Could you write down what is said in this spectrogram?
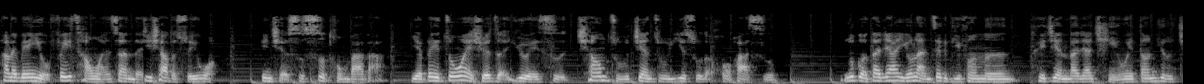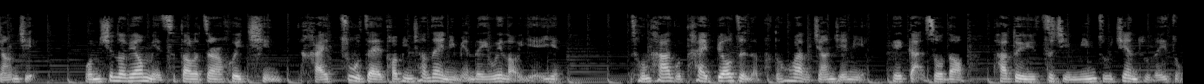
它那边有非常完善的地下的水网，并且是四通八达，也被中外学者誉为是羌族建筑艺术的活化石。如果大家游览这个地方呢，推荐大家请一位当地的讲解。我们新坐标每次到了这儿，会请还住在桃坪羌寨里面的一位老爷爷，从他不太标准的普通话的讲解里，可以感受到他对于自己民族建筑的一种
